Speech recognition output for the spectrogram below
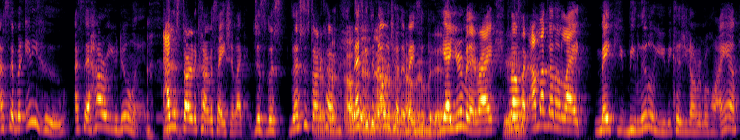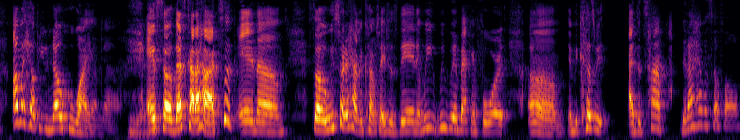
I said, but anywho, I said, how are you doing? I just started a conversation, like just let's let's just start a conversation. Okay, let's get to know each other, basically. Yeah, you remember that, right? Because yeah. I was like, I'm not gonna like make you belittle you because you don't remember who I am. I'm gonna help you know who I am now. Yeah. And so that's kind of how I took. And um, so we started having conversations then, and we we went back and forth. Um, and because we at the time, did I have a cell phone?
